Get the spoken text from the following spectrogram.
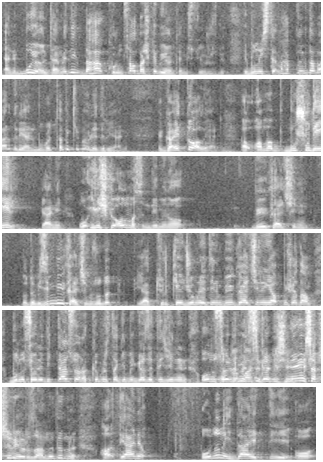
Yani bu yöntemle değil daha kurumsal başka bir yöntem istiyoruz diyor. E bunu isteme hakları da vardır yani bu tabii ki böyledir yani. E gayet doğal yani. Ama bu şu değil. Yani o ilişki olmasın. Demin o büyükelçinin o da bizim büyükelçimiz. O da ya Türkiye Cumhuriyeti'nin büyükelçinin yapmış adam bunu söyledikten sonra Kıbrıs'taki bir gazetecinin onu söylemesine bir şey. neye şaşırıyoruz anladın mı? Yani onun iddia ettiği o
